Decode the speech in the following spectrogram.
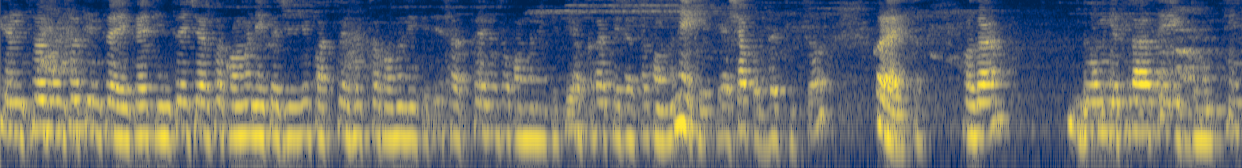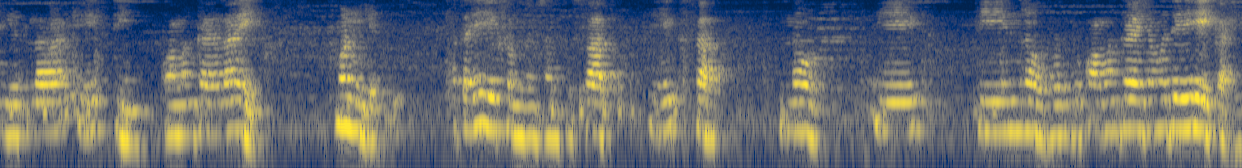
यांचा दोनचा तीनचा एक आहे. तीनचा चारचा कॉमन एक आहे. पाचचा सातचा कॉमन एक येते सातचा नऊचा कॉमन एक येते अकरा तेराचा कॉमन एक येते अशा पद्धतीचं करायचं. बघा दोन घेतला तर एक दोन. तीन घेतला एक तीन. कॉमन काय आला एक. म्हणून घेतली. आता हे एक समजून सांगतो. सात. एक सात. नऊ. एक तीन राहू परंतु कॉमन काय याच्यामध्ये एक आहे.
